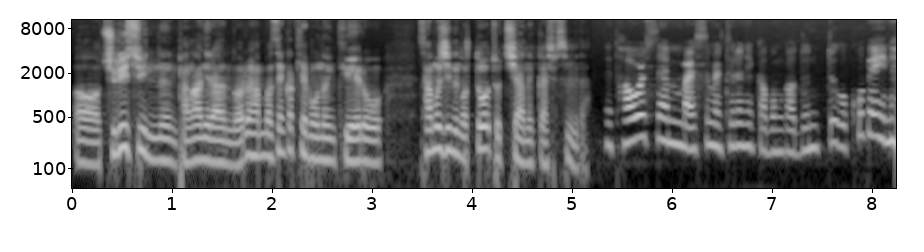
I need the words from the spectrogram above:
어, 줄일 수 있는 방안이라는 거를 한번 생각해보는 기회로 삼으시는 것도 좋지 않을까 싶습니다. 네, 다올쌤 말씀을 들으니까 뭔가 눈 뜨고 코 베이는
